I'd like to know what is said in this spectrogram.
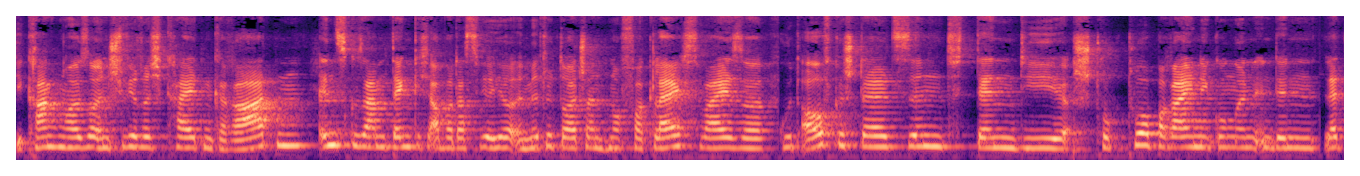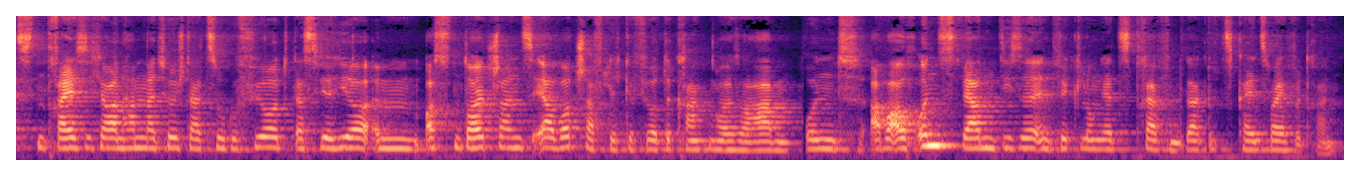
die Krankenhäuser in Schwierigkeiten geraten. Insgesamt denke ich aber, dass wir hier in Mitteldeutschland noch vergleichsweise gut aufgestellt sind, denn die Strukturbereinigungen in den letzten 30 Jahren haben natürlich dazu geführt, dass wir hier im Osten Deutschlands eher wirtschaftlich geführte Krankenhäuser haben. Und aber auch uns werden diese Entwicklungen jetzt treffen. Da gibt es keinen Zweifel dran.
